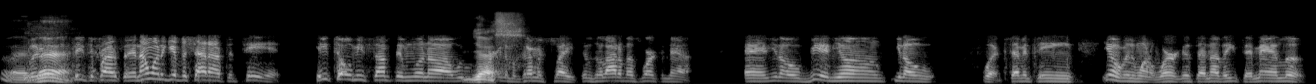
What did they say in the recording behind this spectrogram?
like, But man. it's a teacher process, and I want to give a shout out to Ted. He told me something when uh we were Yes. working at Montgomery Place. There was a lot of us working there, and you know, being young, you know, what seventeen, you don't really want to work this that, and other. He said, man, look,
